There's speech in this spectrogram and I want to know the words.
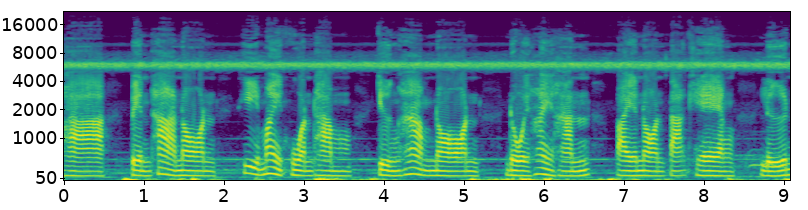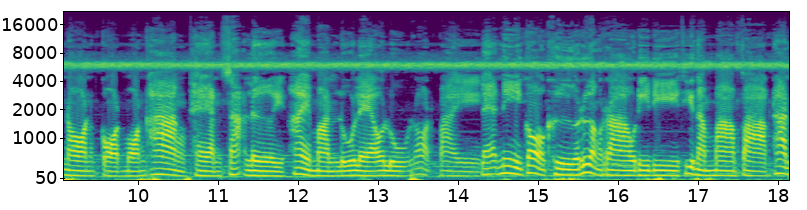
ภา เป็นท่านอนที่ไม่ควรทำจึงห้ามนอน โดยให้หัน ไปนอนตะแคง หรือนอนกอดหมอนข้าง แทนซะเลยให้มันรู้แล้วรู้รอดไป และนี่ก็คือเรื่องราวดีๆ ที่นำมาฝากท่าน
